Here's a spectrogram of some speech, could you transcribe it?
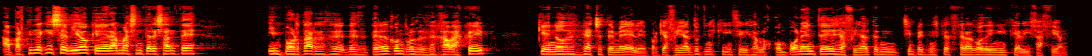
a partir de aquí se vio que era más interesante importar desde, tener el control desde JavaScript que no desde HTML, porque al final tú tienes que inicializar los componentes y al final siempre tienes que hacer algo de inicialización.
